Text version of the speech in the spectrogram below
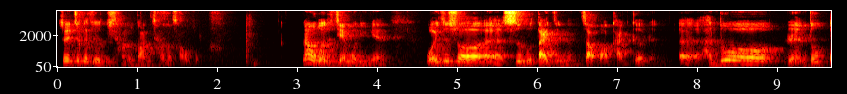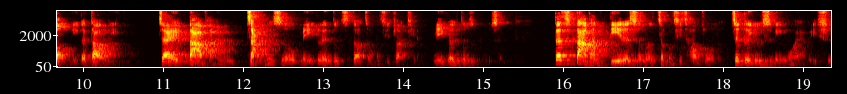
所以这个就是长短仓的操作。那我的节目里面，我一直说，呃，师傅带进门，造化看个人。呃，很多人都懂一个道理，在大盘涨的时候，每个人都知道怎么去赚钱，每个人都是股神。但是大盘跌的时候呢，怎么去操作呢？这个又是另外一回事。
